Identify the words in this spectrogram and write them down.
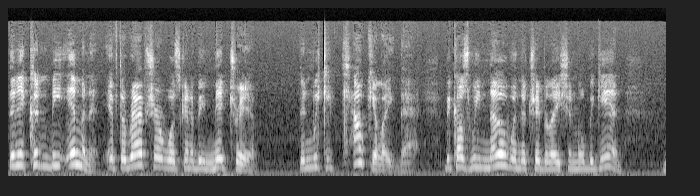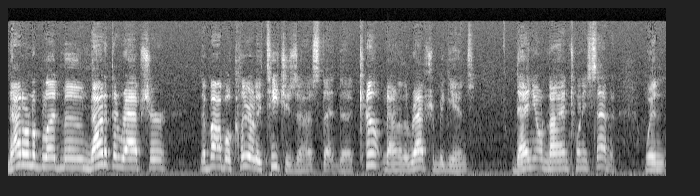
then it couldn't be imminent. If the rapture was going to be mid-trib, then we could calculate that because we know when the tribulation will begin. Not on a blood moon, not at the rapture. The Bible clearly teaches us that the countdown of the rapture begins, Daniel 9:27, when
